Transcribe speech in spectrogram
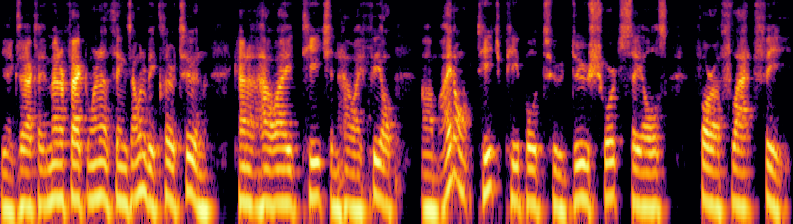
Yeah, exactly. As a matter of fact, one of the things I want to be clear too, and kind of how I teach and how I feel, um, I don't teach people to do short sales for a flat fee.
